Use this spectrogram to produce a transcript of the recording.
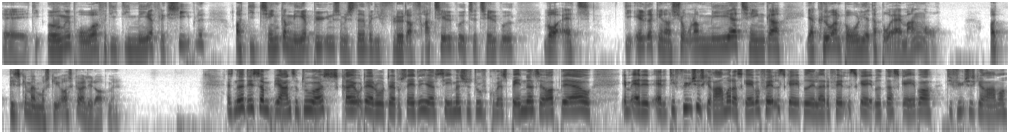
øh, de unge brugere, fordi de er mere fleksible, og de tænker mere byen som et sted, hvor de flytter fra tilbud til tilbud, hvor at de ældre generationer mere tænker, jeg køber en bolig, og der bor jeg i mange år. Og det skal man måske også gøre lidt op med. Altså noget af det, som Bjørn, som du også skrev, da du, da du sagde det her tema, synes du kunne være spændende at tage op, det er jo, jamen er det, er det de fysiske rammer, der skaber fællesskabet, eller er det fællesskabet, der skaber de fysiske rammer?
